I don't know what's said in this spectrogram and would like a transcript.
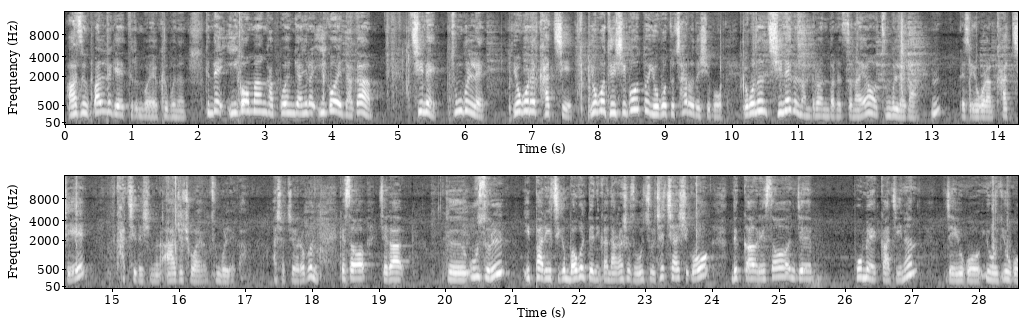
아주 빠르게 들은 거예요. 그분은. 근데 이거만 갖고 한 게 아니라 이거에다가 진액, 둥글레 요거를 같이 요거 드시고 또 요것도 차로 드시고 요거는 진액을 만들어 낸다 그랬잖아요. 둥글레가. 응? 그래서 요거랑 같이 같이 드시면 아주 좋아요. 둥글레가. 아셨죠, 여러분? 그래서 제가 그 우술 이파리 지금 먹을 때니까 나가셔서 우술 채취하시고 늦가을에서 이제 봄에까지는 이제 요거 요 요거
